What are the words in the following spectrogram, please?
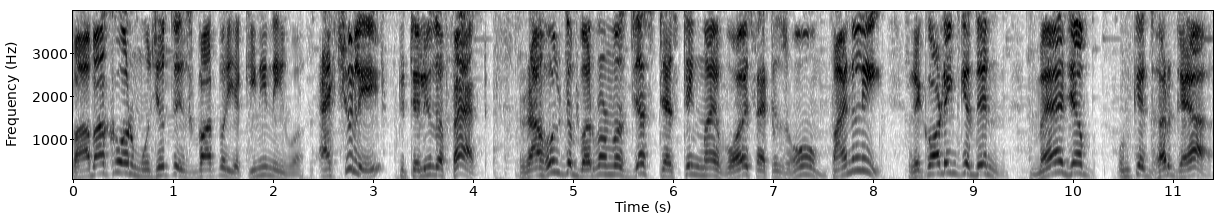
बाबा को और मुझे तो इस बात पर यकीन ही नहीं हुआ। Actually to tell you the fact Rahul D Burman was just testing my voice at his home finally recording के दिन, मैं जब उनके घर गया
